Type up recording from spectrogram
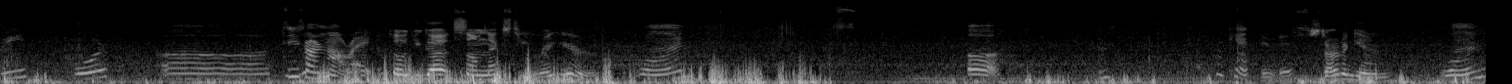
three, four. Uh, these are not right. Code, you got some next to you right here. One. Uh. mm, I can't do this. Start again. One,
